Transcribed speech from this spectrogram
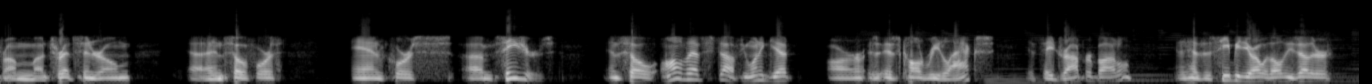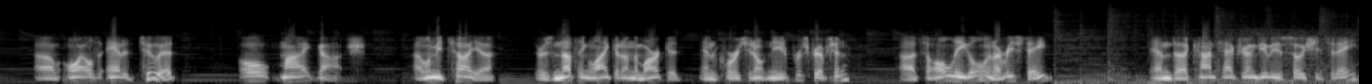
from uh, Tourette syndrome uh, and so forth, and of course um, seizures. And so all of that stuff you want to get are it's called Relax. It's a dropper bottle, and it has a CBD oil with all these other um, oils added to it. Oh my gosh! Uh, let me tell you, There's nothing like it on the market, and of course, you don't need a prescription. Uh, it's all legal in every state. And uh, contact your Youngevity associate today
